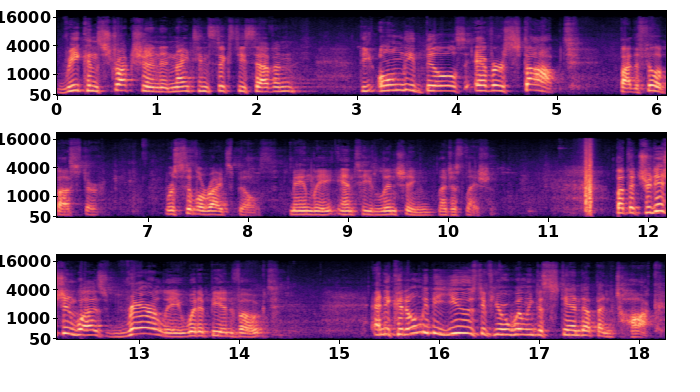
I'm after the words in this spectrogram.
Reconstruction in 1967, the only bills ever stopped by the filibuster were civil rights bills, mainly anti lynching legislation. But the tradition was rarely would it be invoked, and it could only be used if you were willing to stand up and talk.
